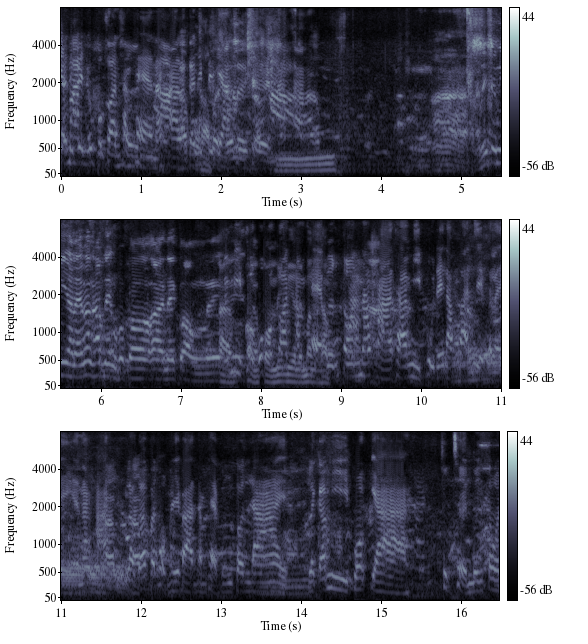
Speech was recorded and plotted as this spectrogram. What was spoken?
ยาบาลเป็นอุปกรณ์ทำแผลนะคะ แล้วก็นี่เป็นยาครับเลยครับ อืมอ่าอันนี้จะมีอะไรบ้างครับในอุปกรณ์อ่าในกล่องในอ่ามีกล่องอุกล่องปนี้กรมีณ์อะไรทำบ้างแผลครับเบื้องต้นนะคะ ถ้ามีผู้ได้รับบาดเจ็บอะไรอย่างเงี้ยนะคะครับ เราก็ปฐมพยาบาลทำแผลเบื้องต้นได้ แล้วก็มีพวกยาฉุกเฉินเบื้องต้น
